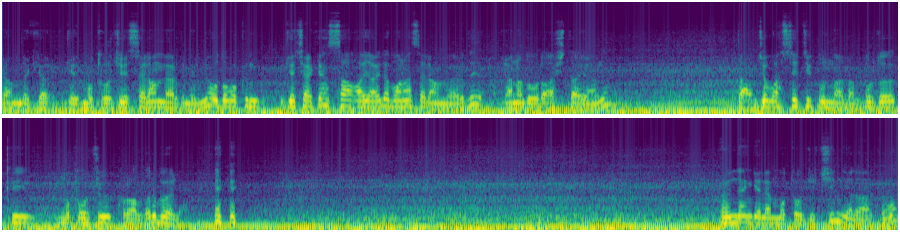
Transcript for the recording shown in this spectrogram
Yanındaki ge- motorcuya selam verdim eline. O da bakın geçerken sağ ayağıyla bana selam verdi. Yana doğru açtı ayağını. Daha önce bahsettik bunlardan. Buradaki motorcu kuralları böyle. önden gelen motorcu için ya da arkadan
